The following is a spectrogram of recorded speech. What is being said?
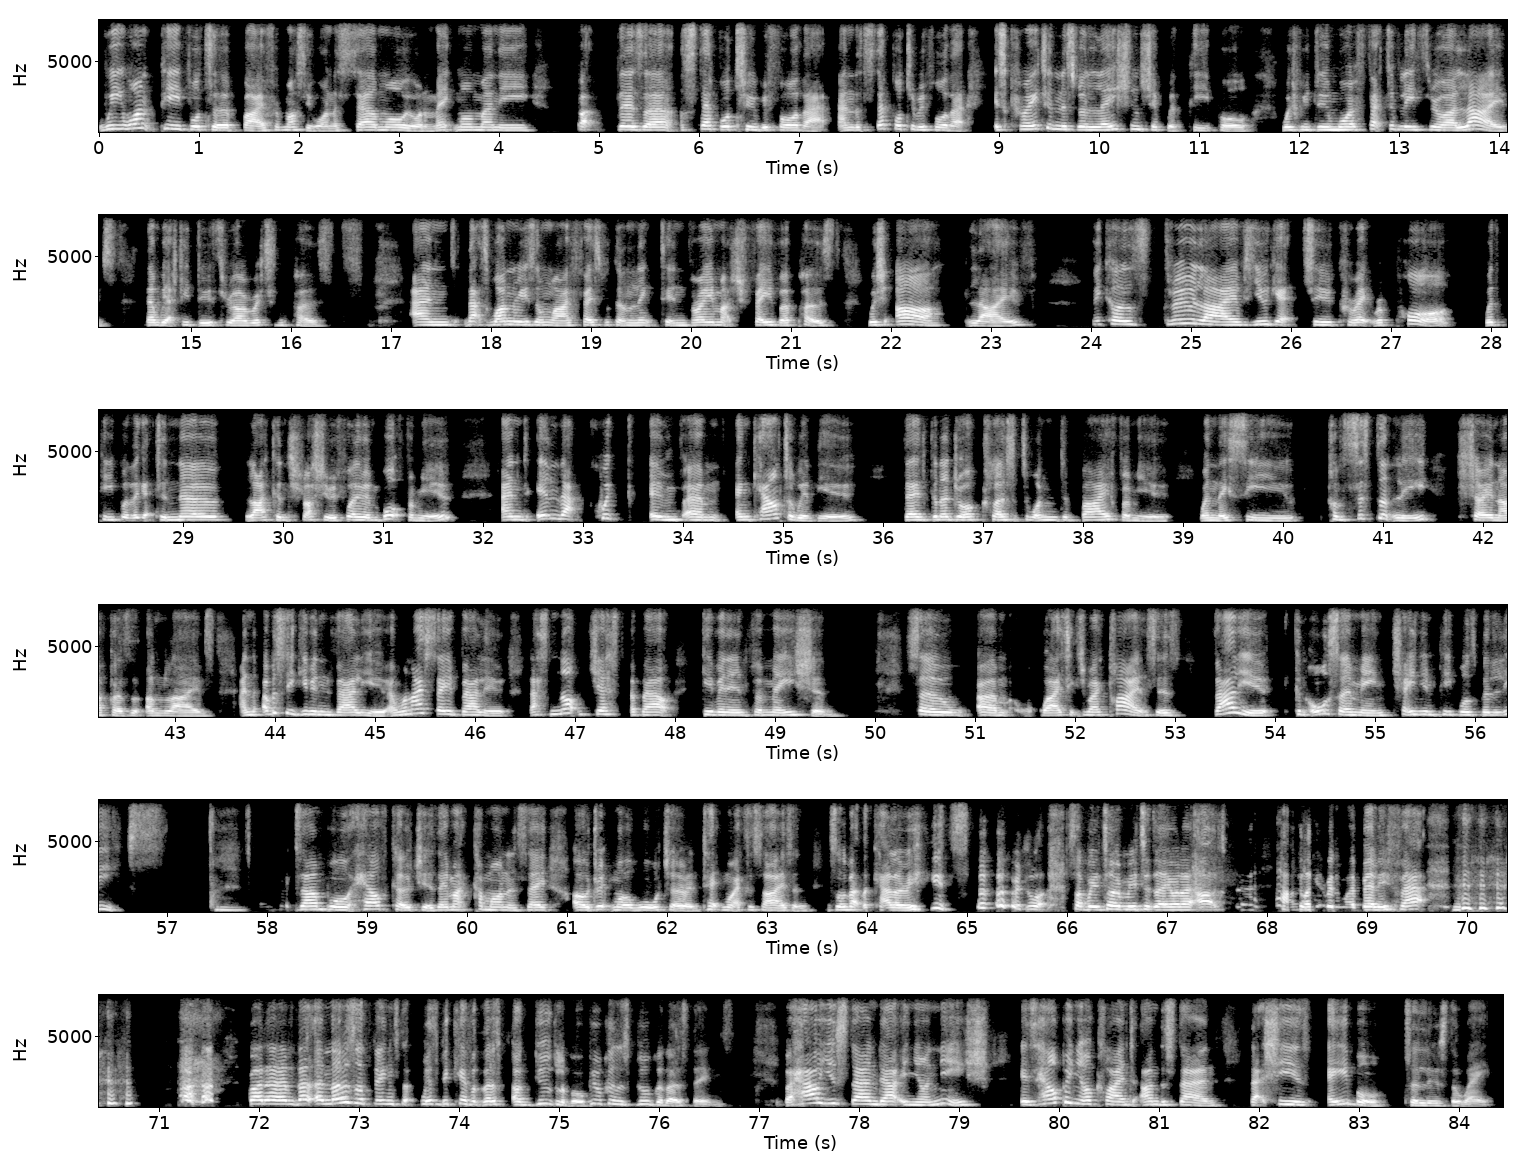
we want people to buy from us. We want to sell more. We want to make more money but there's a step or two before that. And the step or two before that is creating this relationship with people, which we do more effectively through our lives than we actually do through our written posts. And that's one reason why Facebook and LinkedIn very much favor posts which are live, because through lives, you get to create rapport with people that get to know, like, and trust you before they've been bought from you. And in that quick um, encounter with you, they're going to draw closer to wanting to buy from you when they see you consistently showing up as on lives and obviously giving value. And when I say value, that's not just about giving information. So um, what I teach my clients is value can also mean changing people's beliefs. Mm example, health coaches, they might come on and say, oh, drink more water and take more exercise, and it's all about the calories, which is what somebody told me today when I asked, how can I get rid of my belly fat? but um, that, and those are things that we have to be careful. Those are Googleable. People can just Google those things. But how you stand out in your niche is helping your client to understand that she is able to lose the weight.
